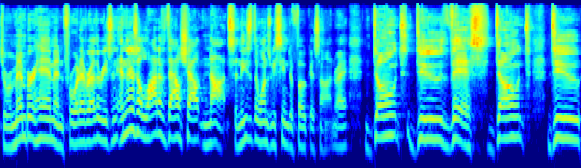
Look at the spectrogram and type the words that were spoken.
to remember him and for whatever other reason. And there's a lot of thou shalt nots, and these are the ones we seem to focus on, right? Don't do this, don't do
